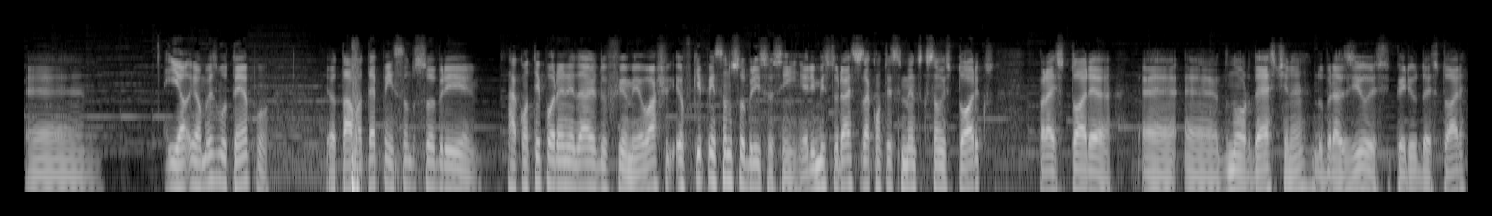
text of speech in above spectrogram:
é, e, ao, e ao mesmo tempo, eu tava até pensando sobre a contemporaneidade do filme. Eu acho, eu fiquei pensando sobre isso assim. Ele misturar esses acontecimentos que são históricos para a história é, é, do Nordeste, né, do Brasil, esse período da história.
